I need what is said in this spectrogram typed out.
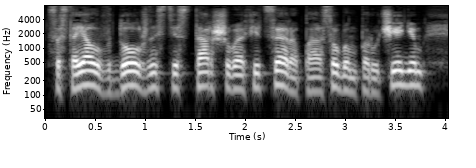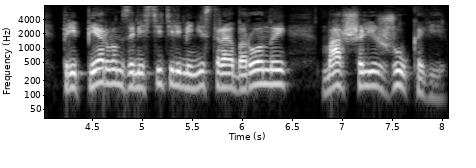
состоял в должности старшего офицера по особым поручениям при первом заместителе министра обороны маршале Жукове.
